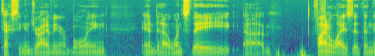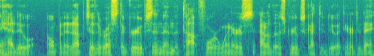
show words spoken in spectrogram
texting and driving or bullying. And uh, once they um, finalized it, then they had to open it up to the rest of the groups, and then the top four winners out of those groups got to do it here today.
